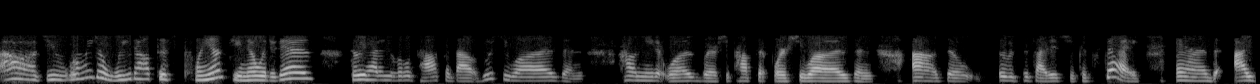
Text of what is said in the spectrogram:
oh, do you want me to weed out this plant? Do you know what it is? So we had a little talk about who she was and how neat it was where she popped up where she was. And uh, so it was decided she could stay. And I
